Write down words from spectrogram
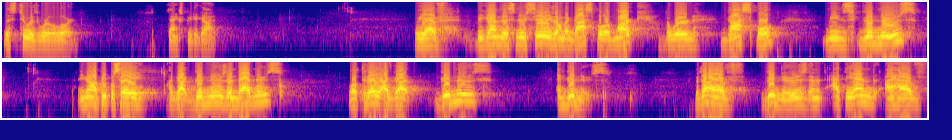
This too is word of the Lord. Thanks be to God. We have begun this new series on the Gospel of Mark. The word gospel means good news. You know how people say, I've got good news and bad news? Well, today I've got good news and good news. But then I have good news, and at the end I have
